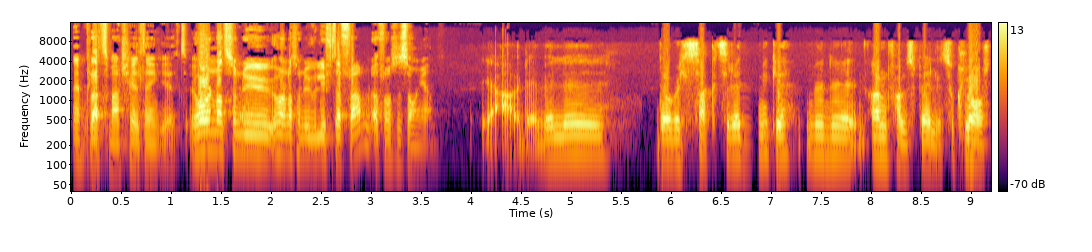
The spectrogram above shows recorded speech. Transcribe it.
En platsmatch helt enkelt. Har du något som du, har du något som du vill lyfta fram då från säsongen? Ja, det är väl... eh, Det har väl sagts rätt mycket. Men eh, anfallsspelet såklart.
